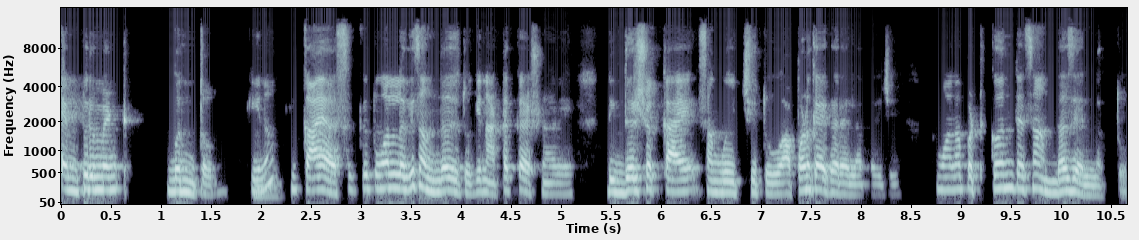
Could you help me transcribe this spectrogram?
टेम्परमेंट बनतं की ना? काय असं की तुम्हाला लगेच अंदाज येतो की नाटक काय असणार आहे? दिग्दर्शक काय सांगू इच्छितो? आपण काय करायला पाहिजे? तुम्हाला पटकन त्याचा अंदाज यायला लागतो.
